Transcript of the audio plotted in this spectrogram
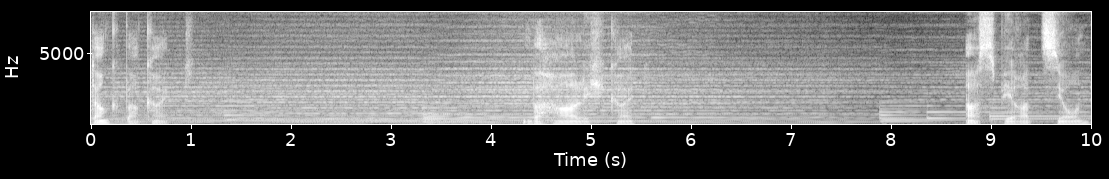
Dankbarkeit, Beharrlichkeit, Aspiration,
